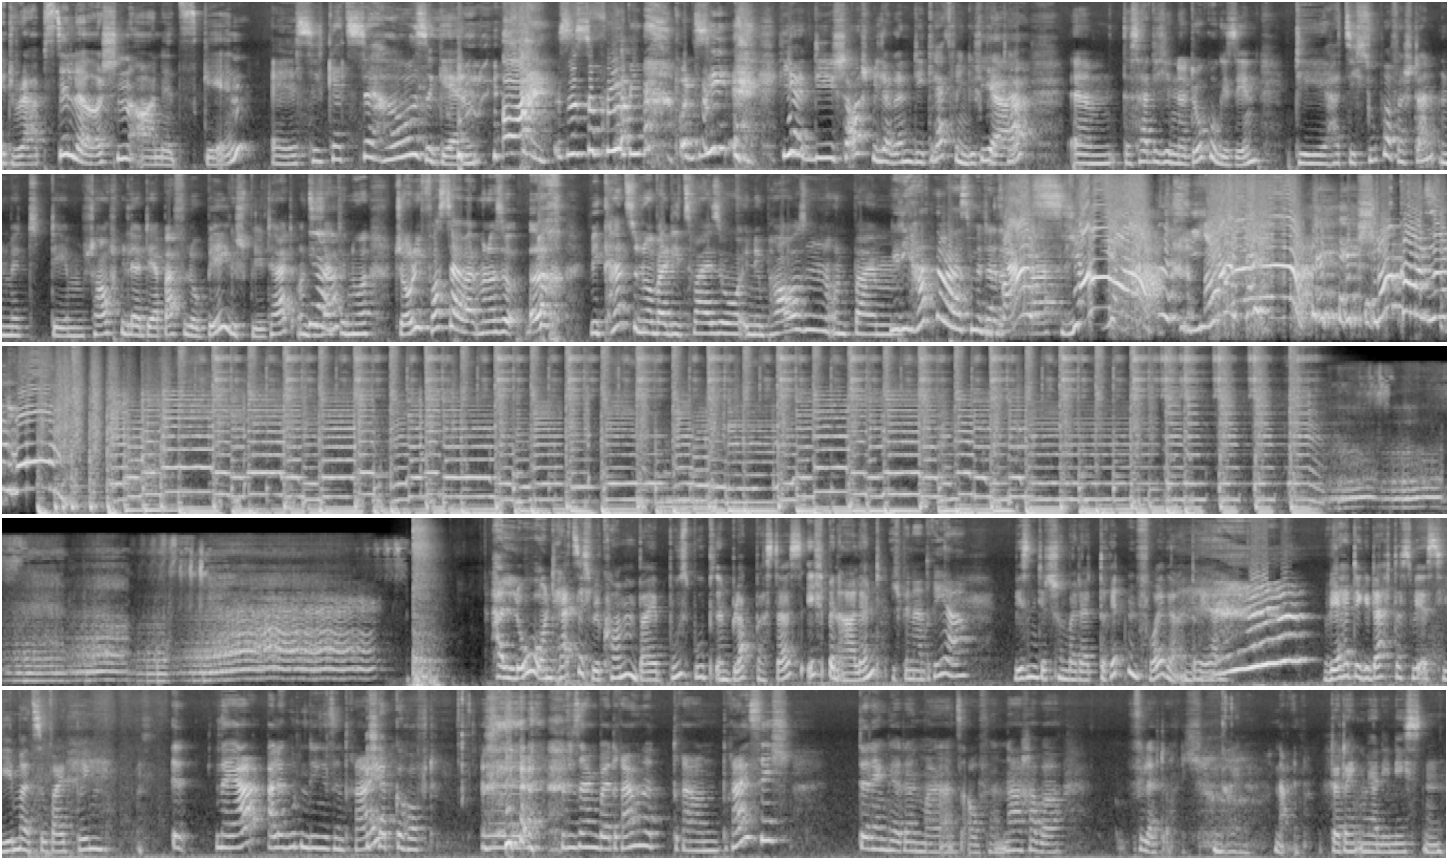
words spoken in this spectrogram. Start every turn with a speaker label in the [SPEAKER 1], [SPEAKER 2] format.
[SPEAKER 1] It rubs the lotion on its skin.
[SPEAKER 2] Else it gets the hose again. Oh, es ist so creepy. Und sie, hier, die Schauspielerin, die Catherine gespielt
[SPEAKER 1] Ja.
[SPEAKER 2] hat, ähm, das hatte ich in der Doku gesehen, die hat sich super verstanden mit dem Schauspieler, der Buffalo Bill gespielt hat. Und sie
[SPEAKER 1] Ja.
[SPEAKER 2] sagte nur, Jodie Foster war immer nur so, ugh, wie kannst du nur, weil die zwei so in den Pausen und beim...
[SPEAKER 1] Nee, die hatten was miteinander.
[SPEAKER 2] Was? Ja! Ja! Stockholm-Syndrom! Hallo und herzlich willkommen bei Boost Boobs and Blockbusters. Ich bin Arlend.
[SPEAKER 1] Ich bin Andrea.
[SPEAKER 2] Wir sind jetzt schon bei der dritten Folge, Andrea. Wer hätte gedacht, dass wir es jemals so weit bringen?
[SPEAKER 1] Äh, naja, alle guten Dinge sind drei.
[SPEAKER 2] Ich habe gehofft.
[SPEAKER 1] äh, würde sagen, bei 333, da denken wir dann mal ans Aufhören nach, aber vielleicht auch nicht.
[SPEAKER 2] Nein.
[SPEAKER 1] Nein.
[SPEAKER 2] Da denken wir an die nächsten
